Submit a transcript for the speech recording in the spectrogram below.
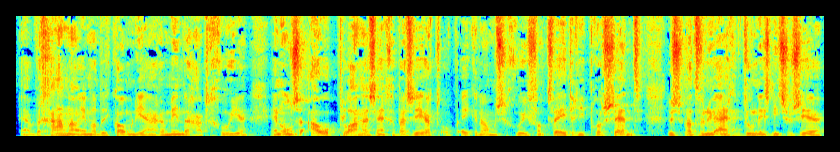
ja, we gaan nou eenmaal de komende jaren minder hard groeien. En onze oude plannen zijn gebaseerd op economische groei van 2, 3 procent. Dus wat we nu eigenlijk doen is niet zozeer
